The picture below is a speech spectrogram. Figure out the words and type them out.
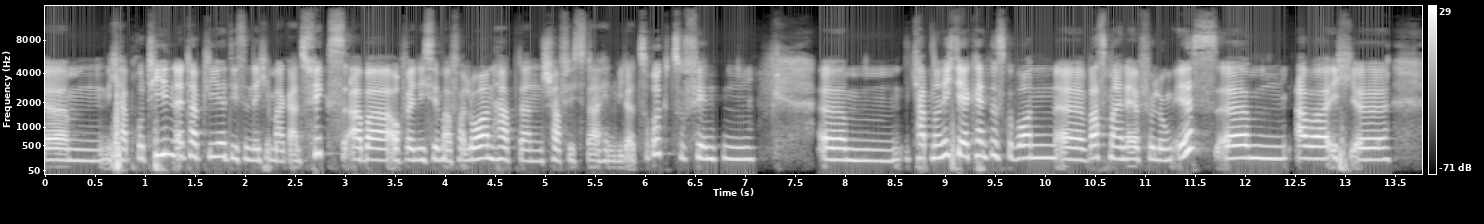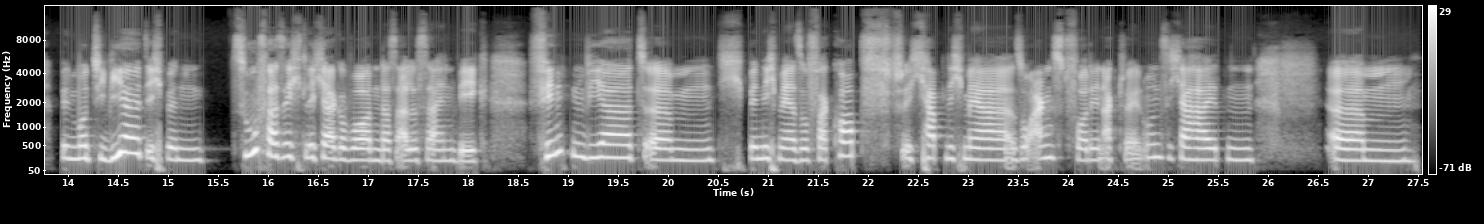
Ähm, ich habe Routinen etabliert, die sind nicht immer ganz fix, aber auch wenn ich sie mal verloren habe, dann schaffe ich es dahin wieder zurückzufinden. Ähm, ich habe noch nicht die Erkenntnis gewonnen, äh, was meine Erfüllung ist, ähm, aber ich äh, bin motiviert, ich bin zuversichtlicher geworden, dass alles seinen Weg finden wird. Ähm, ich bin nicht mehr so verkopft. Ich habe nicht mehr so Angst vor den aktuellen Unsicherheiten. Ähm,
